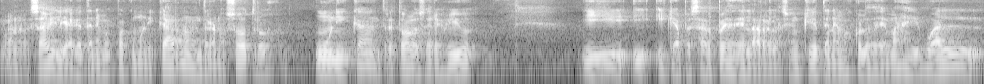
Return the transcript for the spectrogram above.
bueno, esa habilidad que tenemos para comunicarnos entre nosotros, única entre todos los seres vivos, y, y, que a pesar pues, de la relación que tenemos con los demás, igual,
